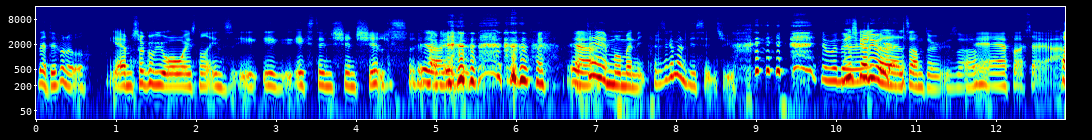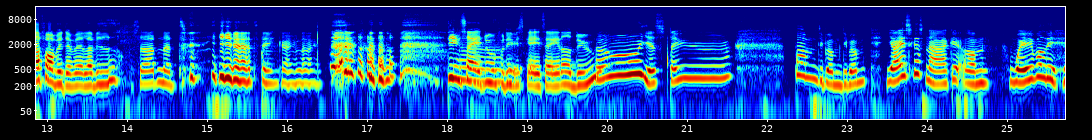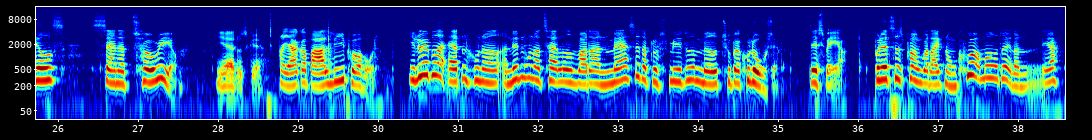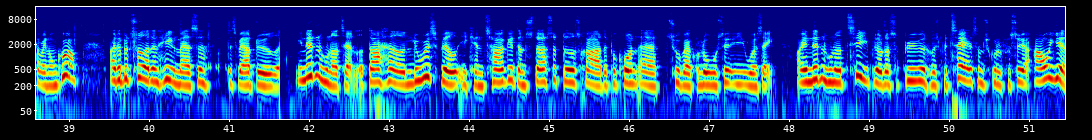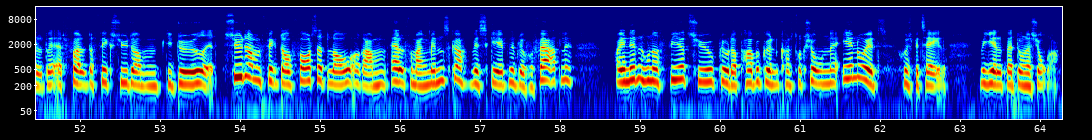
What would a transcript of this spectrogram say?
Hvad er det for noget? Ja, men så går vi jo over i sådan noget ins- e- e- existentielt. Ja, ja. Og det må man ikke, for så kan man blive sindssyg. Jamen, Vi skal øh, alligevel alle sammen dø, så Ja, for så der får vi det vel at vide. Sådan at... ja, det er engang løgn. Din sag, du, fordi vi skal i teateret nu. Oh, yes, do. Bum, di bum, di bum. Jeg skal snakke om Waverly Hills Sanatorium. Ja, du skal. Og jeg går bare lige på hårdt. I løbet af 1800- og 1900-tallet var der en masse, der blev smittet med tuberkulose. Desværre. På det tidspunkt var der ikke nogen kur mod det, eller ja, der var ikke nogen kur, og det betød, at en hel masse desværre døde. I 1900-tallet, der havde Louisville i Kentucky den største dødsrate på grund af tuberkulose i USA. Og i 1910 blev der så bygget et hospital, som skulle forsøge at afhjælpe, at folk, der fik sygdommen, de døde af. Sygdommen fik dog fortsat lov at ramme alt for mange mennesker, hvis skæbne blev forfærdelig, og i 1924 blev der påbegyndt konstruktionen af endnu et hospital, ved hjælp af donationer.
